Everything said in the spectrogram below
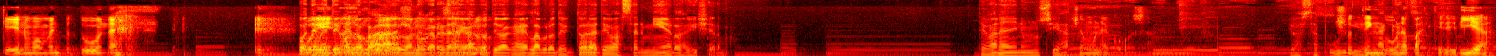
que en un momento tuvo una. Vos te metés con es los galgos, con la carrera de galgo, te va a caer la protectora, te va a hacer mierda, Guillermo. Te van a denunciar. Escuchame una cosa. Te vas a pudrir Yo en tengo una cárcel. pastelería.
